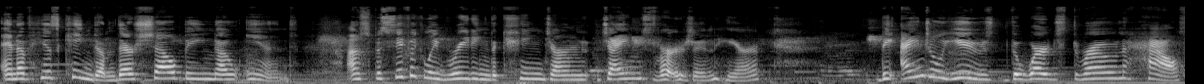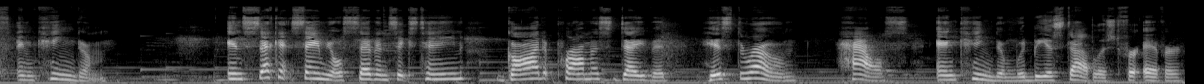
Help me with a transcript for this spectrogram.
and of his kingdom there shall be no end. I'm specifically reading the King James Version here. The angel used the words throne, house, and kingdom. In 2 Samuel 7:16, God promised David his throne, house, and kingdom would be established forever.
